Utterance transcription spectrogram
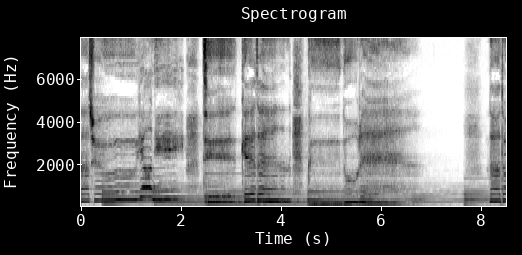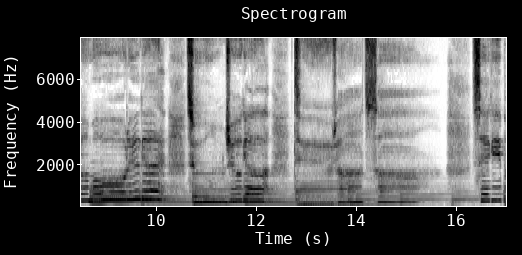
아주 우연히 듣게 된 그 노래. 나도 모르게 숨죽여 들었어. 색이 그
